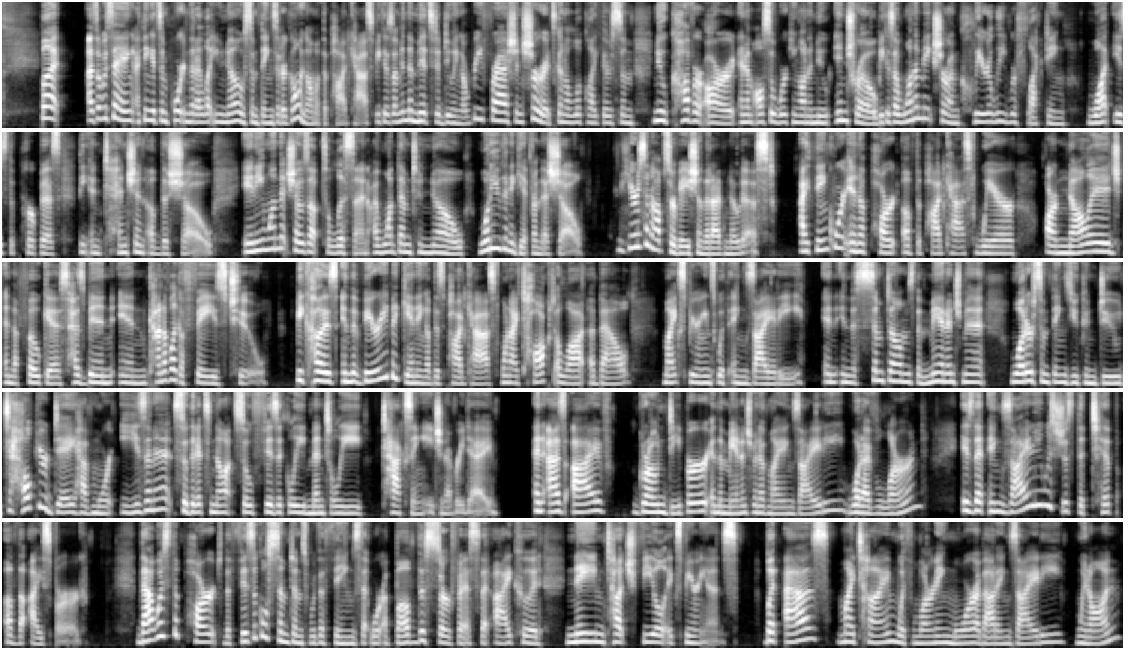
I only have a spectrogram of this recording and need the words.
But as I was saying, I think it's important that I let you know some things that are going on with the podcast because I'm in the midst of doing a refresh. And sure, it's going to look like there's some new cover art. And I'm also working on a new intro because I want to make sure I'm clearly reflecting what is the purpose, the intention of the show? Anyone that shows up to listen, I want them to know what are you going to get from this show? And here's an observation that I've noticed. I think we're in a part of the podcast where our knowledge and the focus has been in kind of like a phase two. Because in the very beginning of this podcast, when I talked a lot about my experience with anxiety and in the symptoms, the management, what are some things you can do to help your day have more ease in it so that it's not so physically, mentally taxing each and every day. And as I've grown deeper in the management of my anxiety, what I've learned is that anxiety was just the tip of the iceberg. That was the part, the physical symptoms were the things that were above the surface that I could name, touch, feel, experience. But as my time with learning more about anxiety went on,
